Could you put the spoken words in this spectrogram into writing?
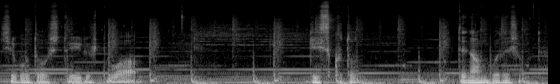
仕事をしている人はリスク取ってなんぼでしょみたい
